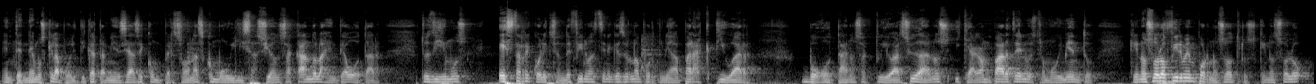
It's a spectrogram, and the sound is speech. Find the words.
entendemos que la política también se hace con personas, con movilización, sacando a la gente a votar. Entonces dijimos, esta recolección de firmas tiene que ser una oportunidad para activar bogotanos, activar ciudadanos y que hagan parte de nuestro movimiento. Que no solo firmen por nosotros, que no solo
